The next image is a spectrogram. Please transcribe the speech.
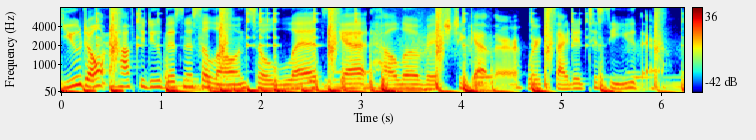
You don't have to do business alone, so let's get hella rich together. We're excited to see you there.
